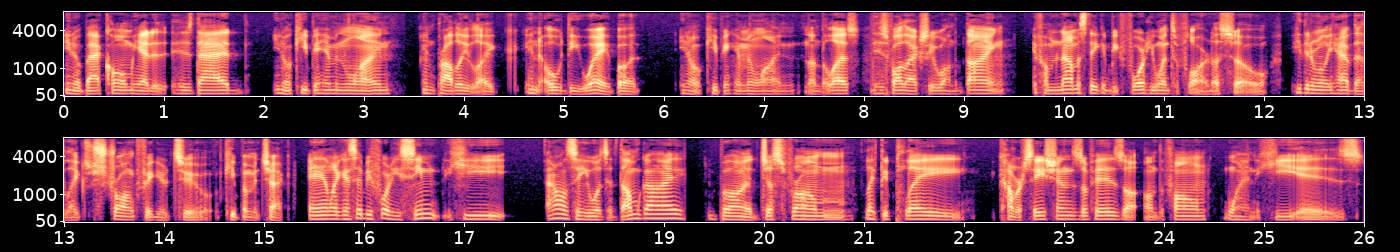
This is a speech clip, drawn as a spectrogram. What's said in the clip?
You know, back home he had his dad, you know, keeping him in line in probably like an OD way, but you know, keeping him in line nonetheless. His father actually wound up dying if I'm not mistaken, before he went to Florida. So he didn't really have that like strong figure to keep him in check. And like I said before, he seemed he I don't say he was a dumb guy, but just from like they play conversations of his on the phone when he is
